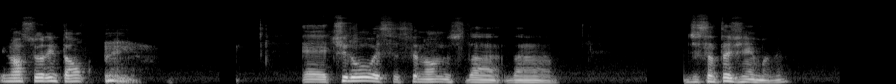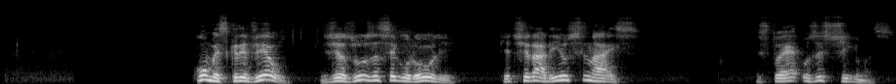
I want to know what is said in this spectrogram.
e Nosso Senhor, então, é, tirou esses fenômenos da, da, de Santa Gema. Né? Como escreveu, Jesus assegurou-lhe que tiraria os sinais, isto é, os estigmas,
